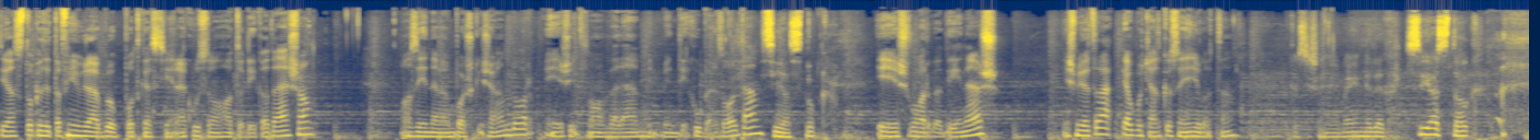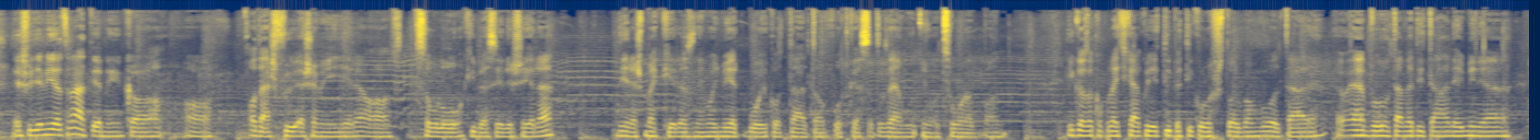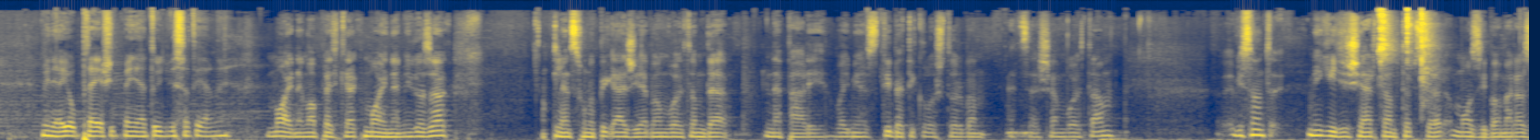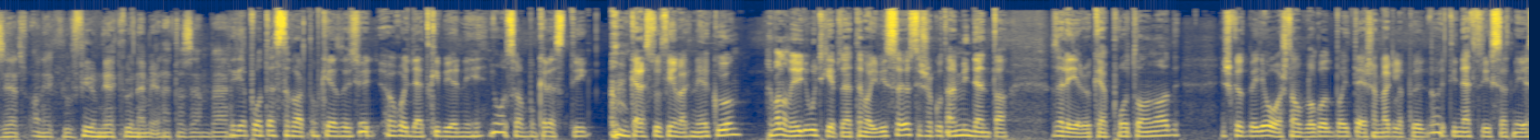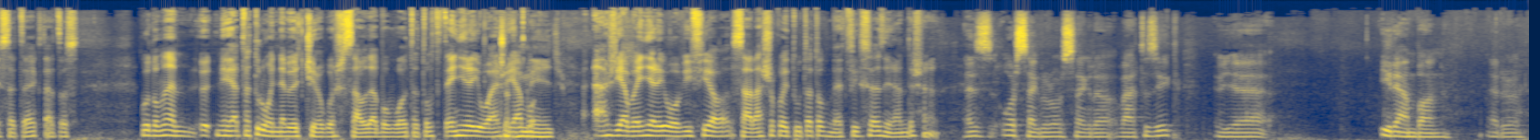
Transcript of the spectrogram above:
Sziasztok, ez itt a Filmvilágblog podcastjének 26. adása. Az én nevem Baski Sándor, és itt van velem, mint mindig, Huber Zoltán. Sziasztok! És Varga Dénes. És miatt rá... Ja, bocsánat, köszönjük nyugodtan. Köszönjük, hogy megengedett. Sziasztok! és ugye miatt rátérnénk a, a adás fő eseményére, a szóló kibeszélésére, Dénes megkérdezném, hogy miért bolykottálta a podcastet az elmúlt 8 hónapban. Igazak a plegykák, hogy egy tibeti kolostorban voltál, elvonultál meditálni, hogy minél, minél jobb teljesítményen tudj visszatérni. Majdnem a plegykák, majdnem igazak. 9 hónapig Ázsiában voltam, de nepáli, vagy mi az, tibeti kolostorban egyszer sem voltam. Viszont még így is jártam többször moziba, mert azért anélkül, film nélkül nem élhet az ember. Igen, pont ezt akartam kérdezni, hogy hogy lehet kibírni 8 hónapon keresztül, keresztül filmek nélkül. Valami úgy, úgy képzeltem, hogy visszajössz, és akkor utána mindent az elejéről kell pótolnod, és közben egy olvastam a blogodban, hogy teljesen meglepődve, hogy ti Netflixet néztetek, tehát az gondolom nem, hát tudom, hogy nem öt csillagos szállodában voltatok, tehát ennyire jó Ázsiában. Négy. Ázsiában ennyire jó a wifi a szállások, hogy tudtatok Netflixezni rendesen? Ez országról országra változik. Ugye Iránban erről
